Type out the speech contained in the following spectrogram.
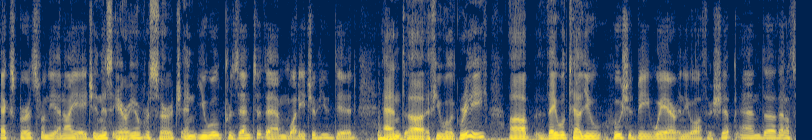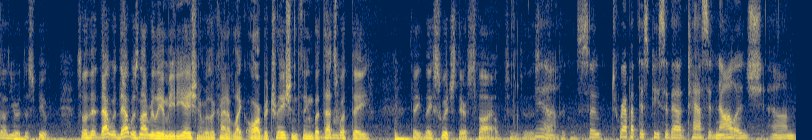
experts from the NIH in this area of research, and you will present to them what each of you did. And uh, if you will agree, uh, they will tell you who should be where in the authorship, and uh, that'll settle your dispute. So that that, w- that was not really a mediation; it was a kind of like arbitration thing. But that's Mhm. what they they they switched their style to, to this yeah. tactical. So to wrap up this piece about tacit knowledge, um,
